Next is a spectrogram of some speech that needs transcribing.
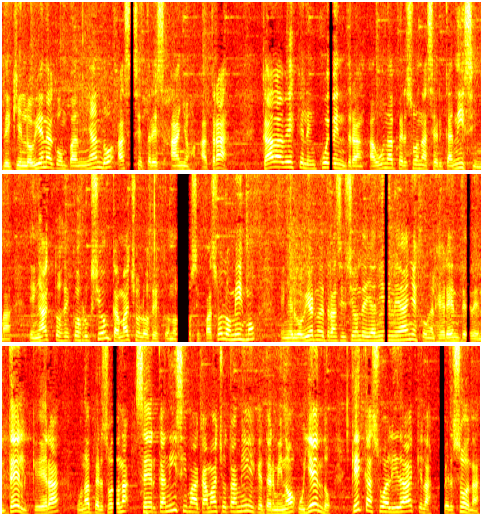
de quien lo viene acompañando hace tres años atrás. Cada vez que le encuentran a una persona cercanísima en actos de corrupción, Camacho los desconoce. Pasó lo mismo en el gobierno de transición de Yanine Áñez con el gerente de Entel, que era una persona cercanísima a Camacho también y que terminó huyendo. Qué casualidad que las personas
